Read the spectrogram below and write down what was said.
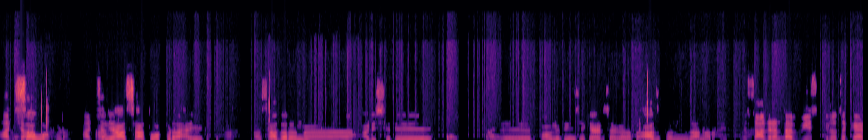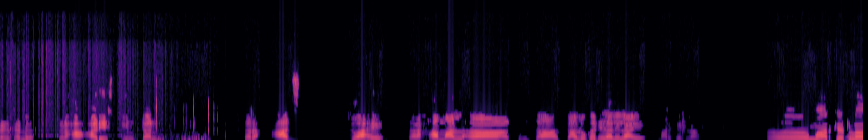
अच्छा. सहावा खोडा. अच्छा. आणि आज सातवा खोडा आहे. हा. हा साधारण अं, अडीचशे ते अं, पावणे तीनशे कॅरेटच्या घरात आज पण जाणार आहे. साधारणतः वीस किलोचं कॅरेट झालं तर हा अडीच तीन टन. तर आज जो आहे तर हा माल अ, तुमचा चालू कधी झालेला आहे मार्केटला? मार्केटला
